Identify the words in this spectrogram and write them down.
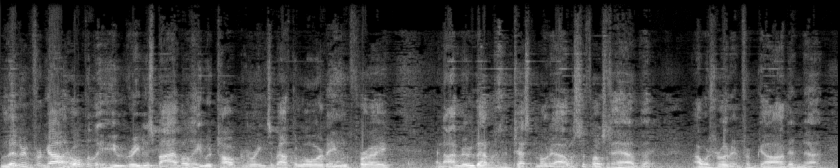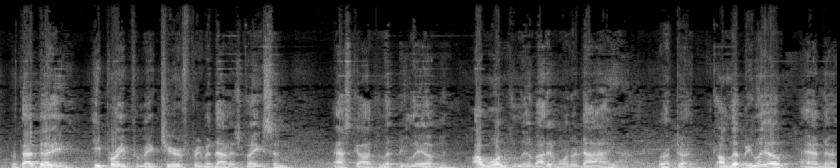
living for God openly. He would read his Bible. He would talk to Marines about the Lord. He would pray. And I knew that was the testimony I was supposed to have, but I was running from God. And, uh, but that day, he prayed for me, tears streaming down his face, and asked God to let me live. And I wanted to live. I didn't want to die. But uh, God let me live, and uh,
